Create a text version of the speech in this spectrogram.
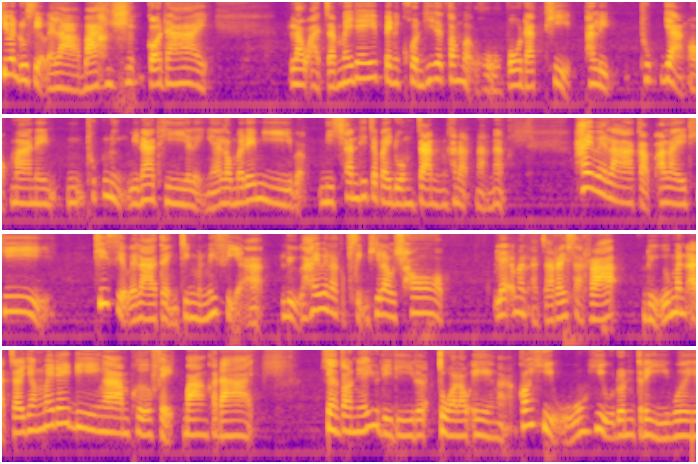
ที่มันดูเสียเวลาบ้างก็ได้ เราอาจจะไม่ได้เป็นคนที่จะต้องแบบโอ้โห productive ผลิตทุกอย่างออกมาในทุกหนึ่งวินาทีอะไรเงี้ย เราไม่ได้มีแบบ mission ที่จะไปดวงจันทร์ขนาดนั้นอะให้เวลากับอะไรที่ที่เสียเวลาแต่จริงมันไม่เสีย หรือให้เวลากับสิ่งที่เราชอบ และมันอาจจะไร้สาระ หรือมันอาจจะยังไม่ได้ดีงาม perfect บ้างก็ได้ อย่างตอนนี้อยู่ดีๆ ตัวเราเองอะ ก็หิวหิวดนตรีเว้ย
